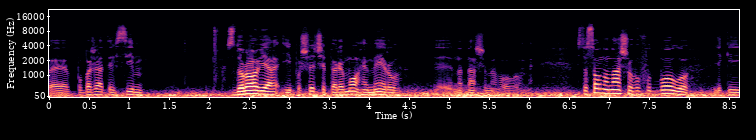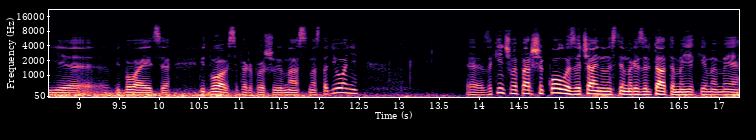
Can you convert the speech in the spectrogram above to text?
Е, Побажати всім здоров'я і пошвидше перемоги, миру над нашими головами. Стосовно нашого футболу, який е, відбувається, відбувався, перепрошую, в нас на стадіоні. Е, Закінчили перше коло, звичайно, не з тими результатами, якими ми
